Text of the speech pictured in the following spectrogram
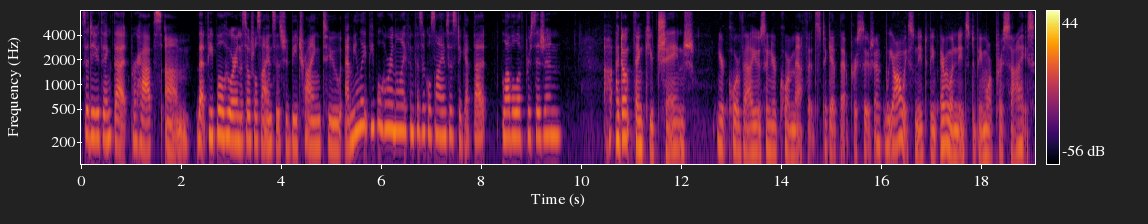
So, do you think that perhaps um, that people who are in the social sciences should be trying to emulate people who are in the life and physical sciences to get that level of precision? I don't think you change your core values and your core methods to get that precision. We always need to be, everyone needs to be more precise.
